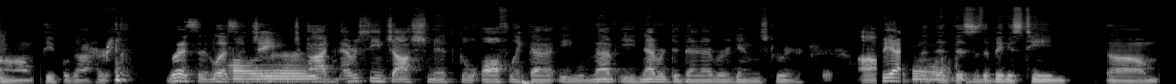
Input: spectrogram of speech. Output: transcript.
Um, people got hurt. listen, listen, uh, I've never seen Josh Smith go off like that. He will never, he never did that ever again in his career. Uh, but yeah, uh, this is the biggest team um,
